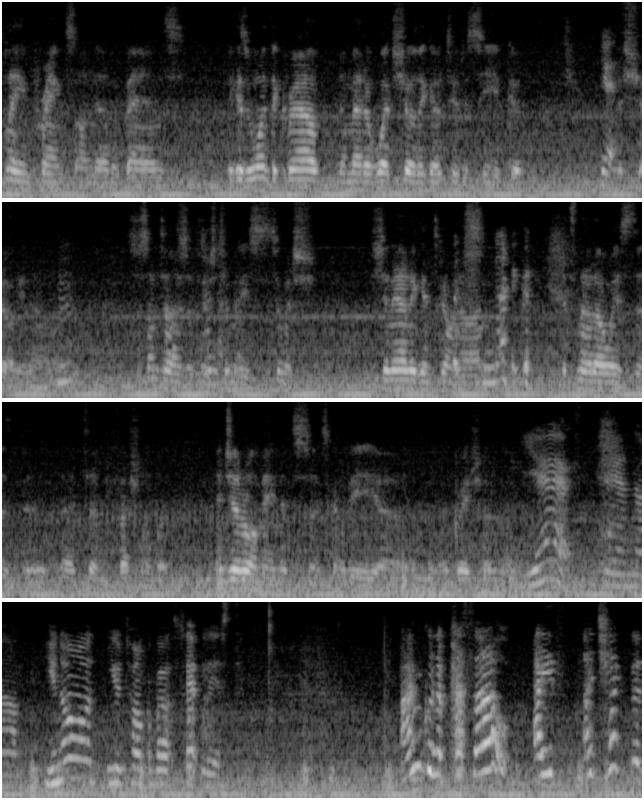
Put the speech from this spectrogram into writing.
playing pranks on the other bands because we want the crowd, no matter what show they go to, to see a good Yes. the show, you know. Mhm. So sometimes if there's too many, too much shenanigans going on. It's not always the, the, that uh, professional, but in general, I mean, it's it's going to be uh, a great show. tonight. Yes, and um, you know you talk about set list. I'm gonna pass out. I I checked the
